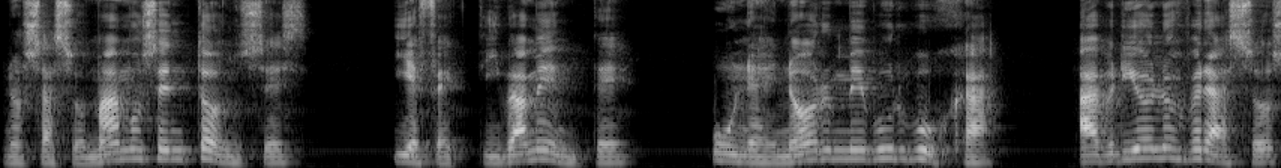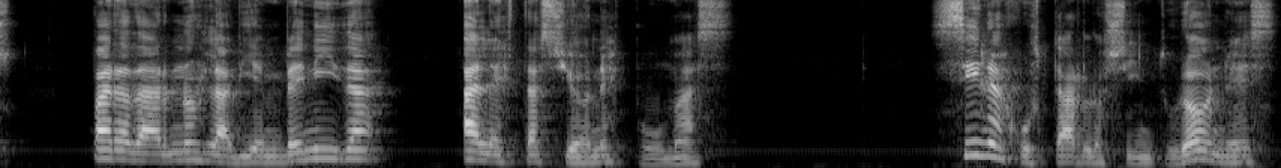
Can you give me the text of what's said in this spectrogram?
Nos asomamos entonces y efectivamente una enorme burbuja abrió los brazos para darnos la bienvenida a la estación Espumas. Sin ajustar los cinturones,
